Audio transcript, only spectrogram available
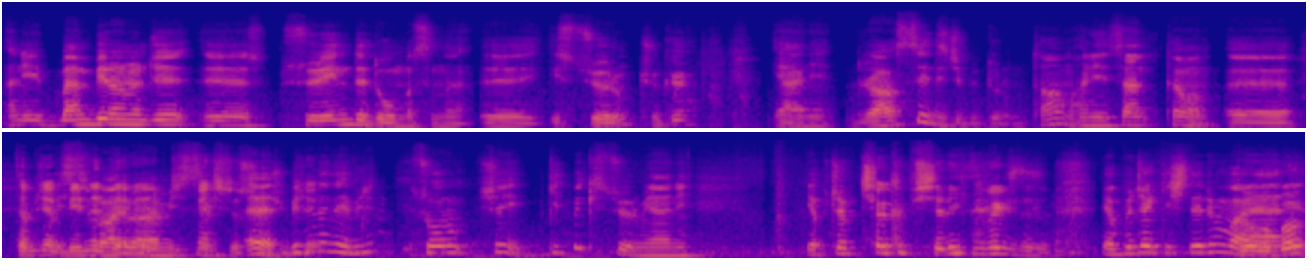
hani ben bir an önce e, sürenin de dolmasını e, istiyorum. Çünkü yani rahatsız edici bir durum. Tamam? Hani sen tamam. E, Tabii canım birine vermişsin. gitmek istiyorsun Evet çünkü. birine devrelip sorun şey gitmek istiyorum yani. Yapacak Çakıp işlere gitmek istiyorsun. yapacak işlerim var yani. bu.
